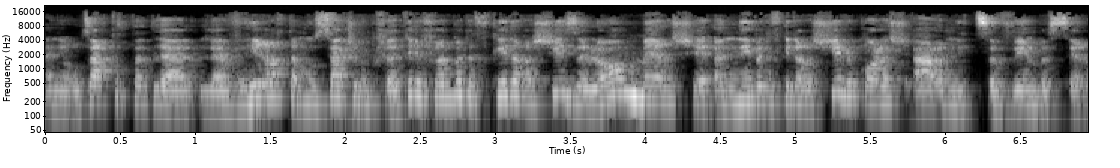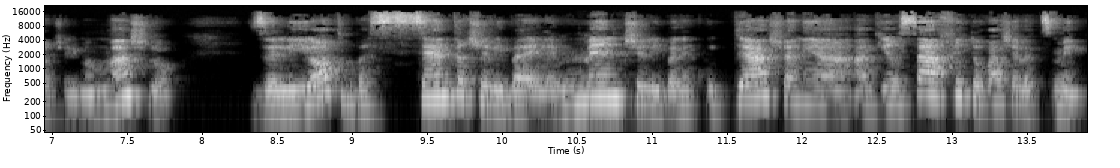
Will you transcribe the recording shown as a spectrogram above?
אני רוצה קצת להבהיר לך את המושג שמבחינתי לחיות בתפקיד הראשי זה לא אומר שאני בתפקיד הראשי וכל השאר הם ניצבים בסרט שלי, ממש לא. זה להיות בסנטר שלי, באלמנט שלי, בנקודה שאני הגרסה הכי טובה של עצמי.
